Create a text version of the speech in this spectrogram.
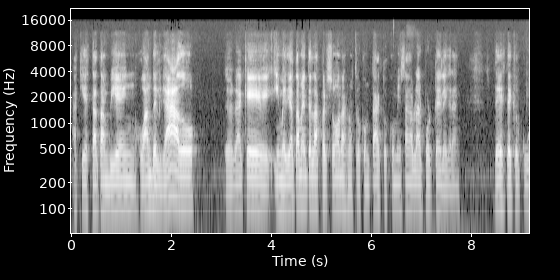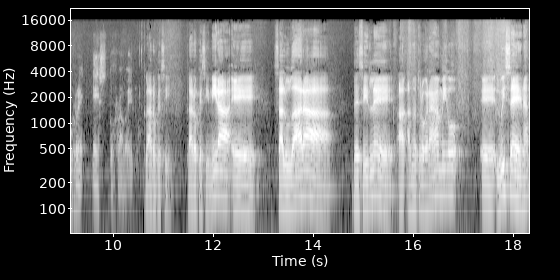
aquí está también Juan Delgado. De verdad que inmediatamente las personas, nuestros contactos comienzan a hablar por Telegram desde que ocurre esto, Ravelo. Claro que sí, claro que sí. Mira, eh, saludar a, decirle a, nuestro gran amigo eh, Luis Sena,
